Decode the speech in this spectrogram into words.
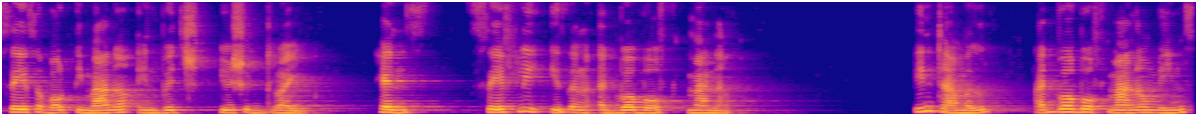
says about the manner in which you should drive. Hence, safely is an adverb of manner. In Tamil, adverb of manner means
